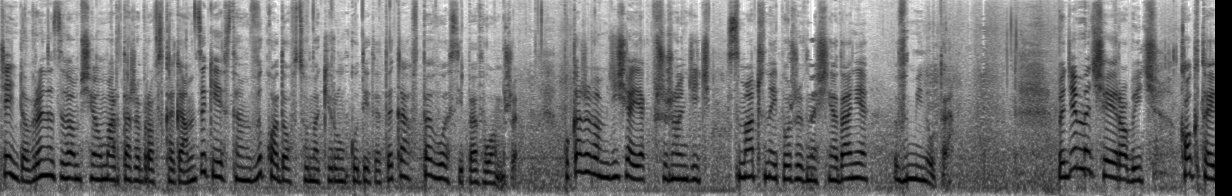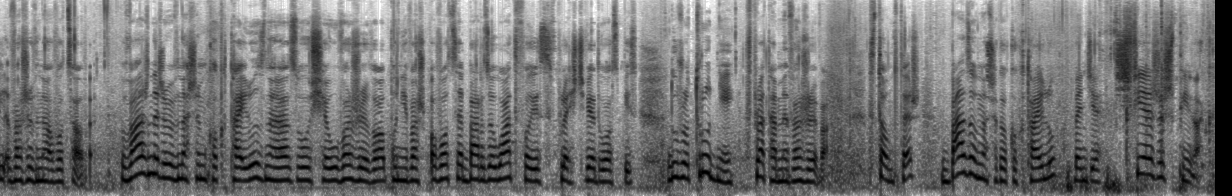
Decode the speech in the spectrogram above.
Dzień dobry, nazywam się Marta Żebrowska-Gamcyk i jestem wykładowcą na kierunku dietetyka w PWSiP w Łomży. Pokażę Wam dzisiaj, jak przyrządzić smaczne i pożywne śniadanie w minutę. Będziemy dzisiaj robić koktajl warzywno-owocowy. Ważne, żeby w naszym koktajlu znalazło się warzywo, ponieważ owoce bardzo łatwo jest wpleść w jadłospis. Dużo trudniej wplatamy warzywa. Stąd też bazą naszego koktajlu będzie świeży szpinak.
